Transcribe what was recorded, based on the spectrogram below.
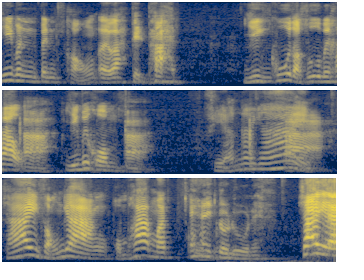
ที่มันเป็นของอะไรวะ ผิดพลาด ยิงคู่ต่อสู้ไม่เข้า อ่า ยิงไม่คม อ่า เสียง่ายง่ายอ่า ใช่สองอย่างผมภาคมา ไอ้ให้ตัวดูเนี่ย ใช่ไง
